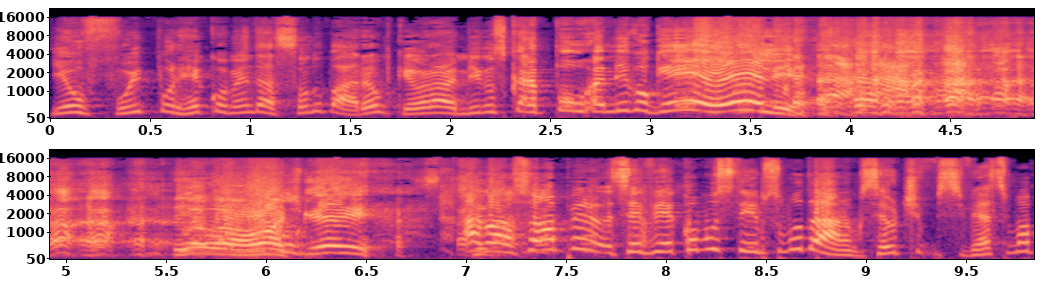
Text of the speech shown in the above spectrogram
e eu fui por recomendação do Barão, porque eu era amigo, os caras, pô, o amigo gay é ele! Tem uma amigo ótima. gay! Agora, só uma pergunta. Você vê como os tempos mudaram. Se eu se tivesse uma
